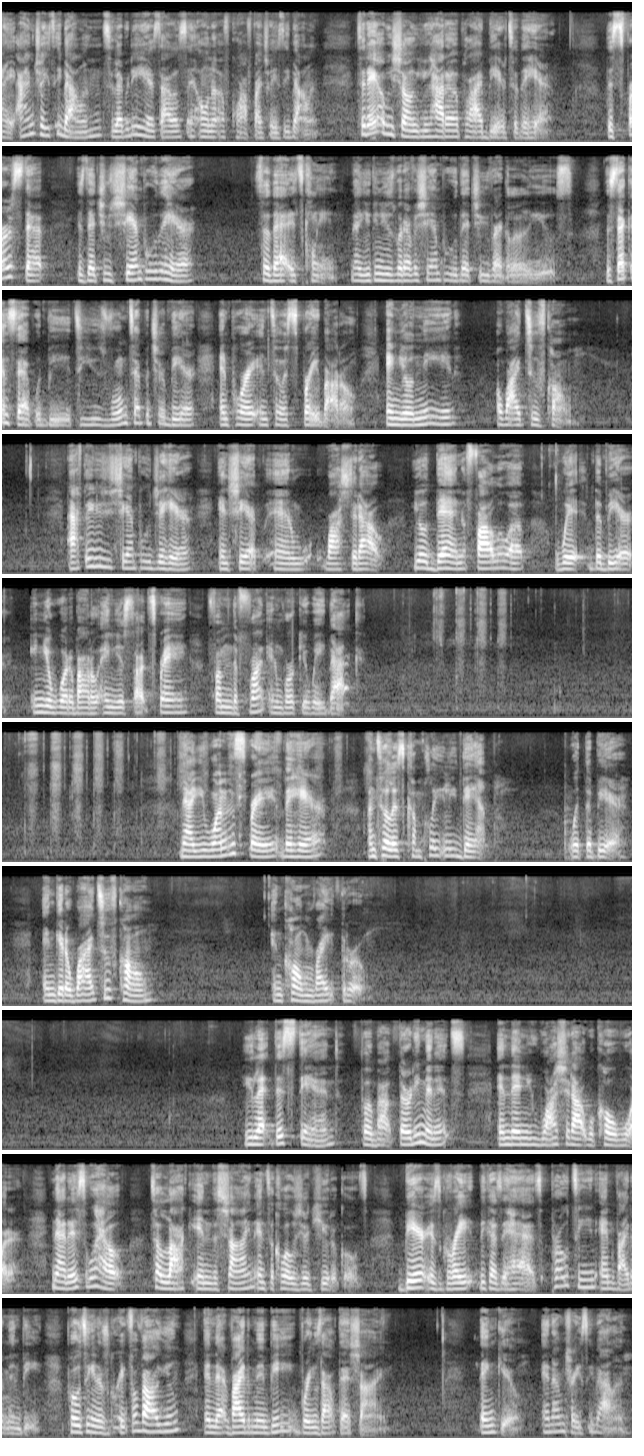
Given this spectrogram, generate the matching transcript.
Hi, I'm Tracy Balan, celebrity hairstylist and owner of Coiffed by Tracy Balan. Today I'll be showing you how to apply beer to the hair. This first step is that you shampoo the hair so that it's clean. Now you can use whatever shampoo that you regularly use. The second step would be to use room temperature beer and pour it into a spray bottle. And you'll need a wide tooth comb. After you shampooed your hair and, and washed it out, You'll then follow up with the beer in your water bottle and you'll start spraying from the front and work your way back. Now you want to spray the hair until it's completely damp with the beer and get a wide tooth comb and comb right through. You let this stand for about 30 minutes and then you wash it out with cold water. Now this will help to lock in the shine and to close your cuticles. Beer is great because it has protein and vitamin B. Protein is great for volume and that vitamin B brings out that shine. Thank you. And I'm Tracy Balan.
